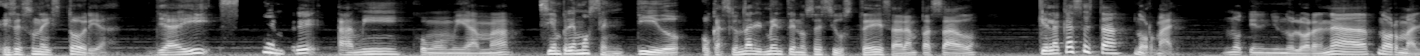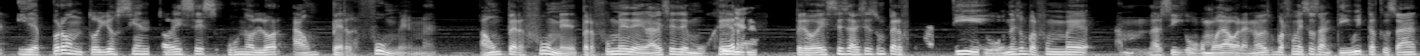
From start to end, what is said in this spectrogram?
Esa es una historia. Y ahí siempre a mí, como mi mamá, siempre hemos sentido, ocasionalmente, no sé si ustedes habrán pasado, que la casa está normal. No tiene ni un olor a nada, normal. Y de pronto yo siento a veces un olor a un perfume, man. A un perfume, perfume de a veces de mujer, pero ese es a veces un perfume antiguo, no es un perfume así como, como de ahora, ¿no? Perfumes esos antiguitos que usaban,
